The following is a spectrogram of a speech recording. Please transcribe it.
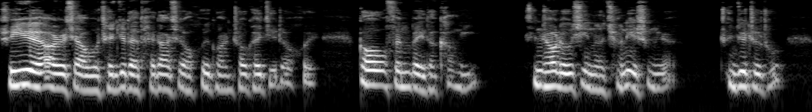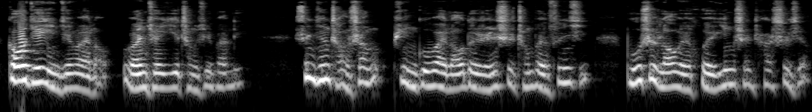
十一月二日下午，陈菊在台大校会馆召开记者会，高分贝的抗议。新潮流系呢全力声援。陈菊指出，高阶引进外劳完全依程序办理，申请厂商聘雇外劳的人事成本分析。不是劳委会应审查事项，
